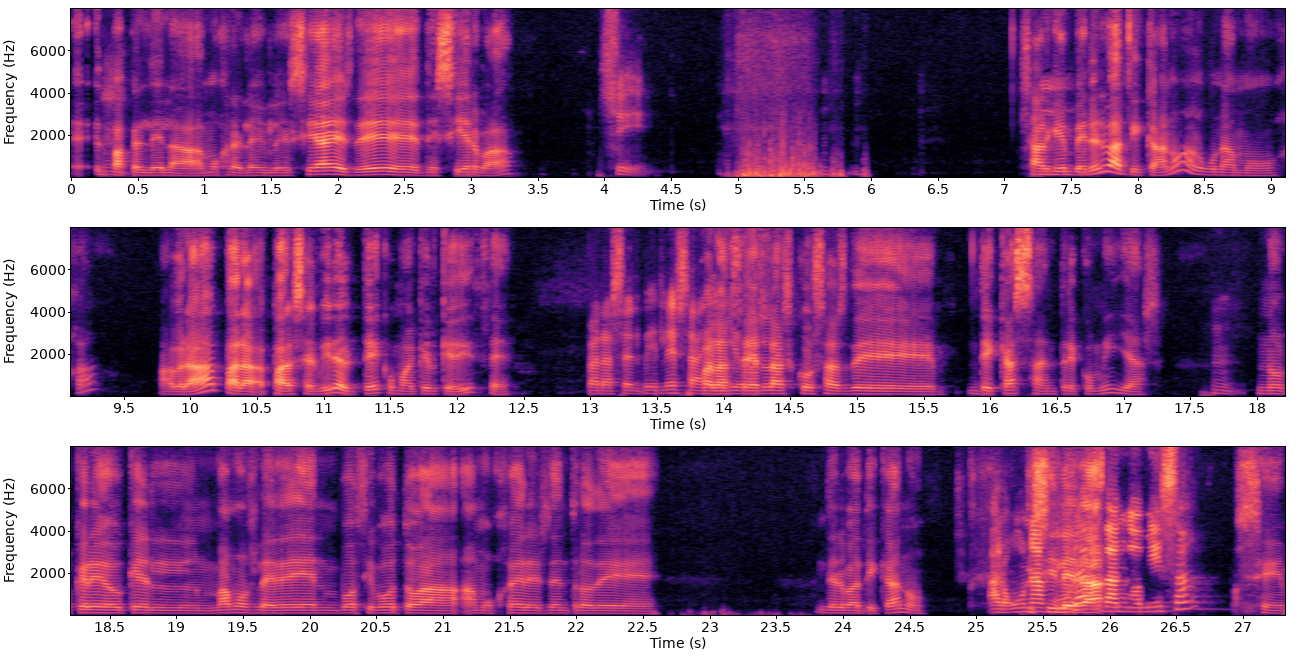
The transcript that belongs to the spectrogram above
el mm. papel de la mujer en la iglesia es de, de sierva. Sí. ¿Alguien mm. ve en el Vaticano alguna monja? ¿Habrá para, para, servir el té, como aquel que dice? Para servirles a Para hacer las cosas de, de casa, entre comillas. Mm. No creo que el, vamos, le den voz y voto a, mujeres dentro de del Vaticano. ¿Alguna cura dando misa? Sí.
